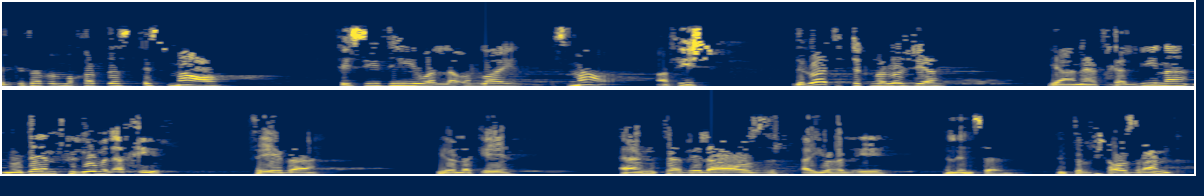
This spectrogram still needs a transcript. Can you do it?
الكتاب المقدس اسمعه في سي دي ولا اونلاين اسمعه مفيش دلوقتي التكنولوجيا يعني هتخلينا ندان في اليوم الأخير. في إيه بقى؟ يقول لك إيه؟ أنت بلا عذر أيها الإيه؟ الإنسان. أنت مفيش عذر عندك.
